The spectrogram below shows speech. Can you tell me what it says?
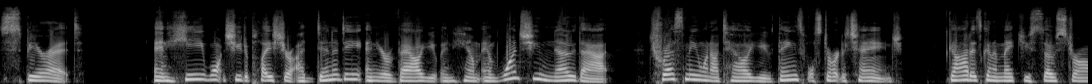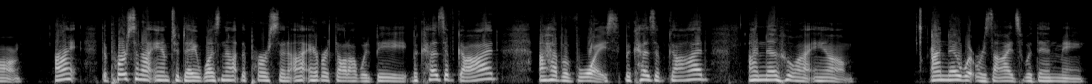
spirit. And He wants you to place your identity and your value in Him. And once you know that, trust me when I tell you, things will start to change. God is going to make you so strong. I the person I am today was not the person I ever thought I would be. Because of God, I have a voice. Because of God, I know who I am. I know what resides within me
